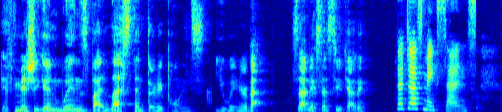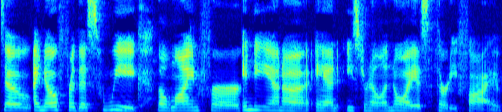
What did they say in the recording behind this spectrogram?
if Michigan wins by less than 30 points, you win your bet. Does that make sense to you, Kathy? That does make sense. So I know for this week, the line for Indiana and Eastern Illinois is 35.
